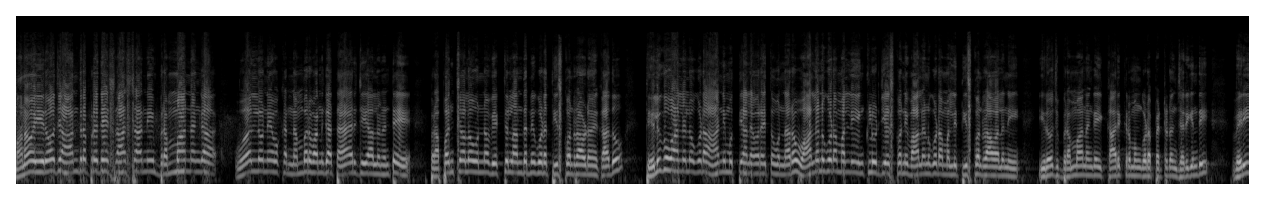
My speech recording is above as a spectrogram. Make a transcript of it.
మనం ఈరోజు ఆంధ్రప్రదేశ్ రాష్ట్రాన్ని బ్రహ్మాండంగా వరల్డ్లోనే ఒక నంబర్ వన్గా తయారు చేయాలనంటే ప్రపంచంలో ఉన్న వ్యక్తులందరినీ కూడా తీసుకొని రావడమే కాదు తెలుగు వాళ్ళలో కూడా ఆణిముత్యాలు ఎవరైతే ఉన్నారో వాళ్ళను కూడా మళ్ళీ ఇంక్లూడ్ చేసుకొని వాళ్ళను కూడా మళ్ళీ తీసుకొని రావాలని ఈరోజు బ్రహ్మాండంగా ఈ కార్యక్రమం కూడా పెట్టడం జరిగింది. వెరీ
